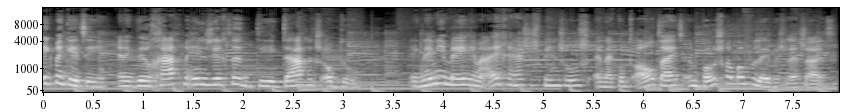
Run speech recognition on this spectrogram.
Ik ben Kitty en ik deel graag mijn inzichten die ik dagelijks opdoe. Ik neem je mee in mijn eigen hersenspinsels en daar komt altijd een boodschap over levensles uit.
